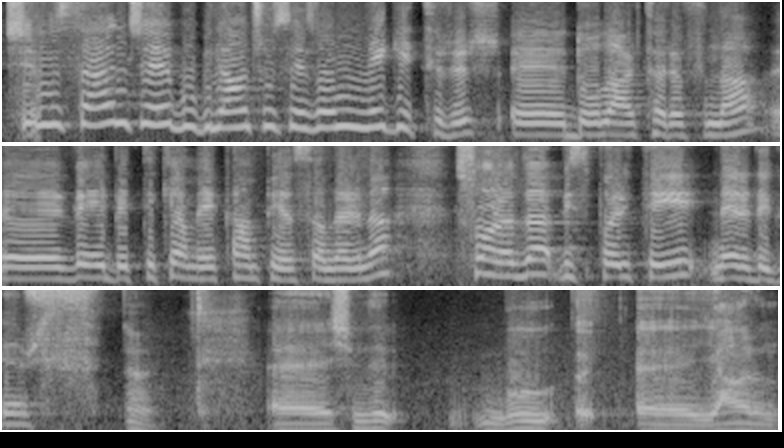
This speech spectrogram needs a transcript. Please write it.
Şimdi sence bu bilanço sezonu ne getirir e, dolar tarafına e, ve elbette ki Amerikan piyasalarına? Sonra da biz pariteyi nerede görürüz? Evet. Ee, şimdi bu e, yarın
